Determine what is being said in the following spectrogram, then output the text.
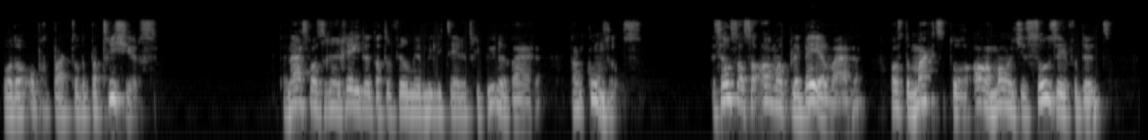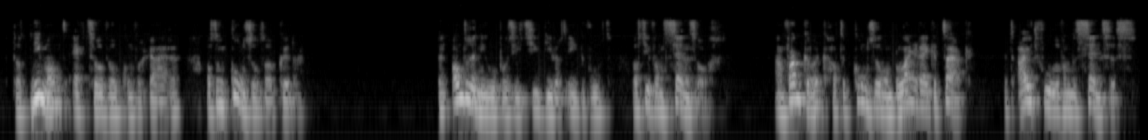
worden opgepakt door de patriciërs. Daarnaast was er een reden dat er veel meer militaire tribunen waren dan consuls. Zelfs als ze allemaal plebejer waren, was de macht door alle mannetjes zozeer verdund dat niemand echt zoveel kon vergaren als een consul zou kunnen. Een andere nieuwe positie die werd ingevoerd was die van censor. Aanvankelijk had de consul een belangrijke taak, het uitvoeren van de census.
